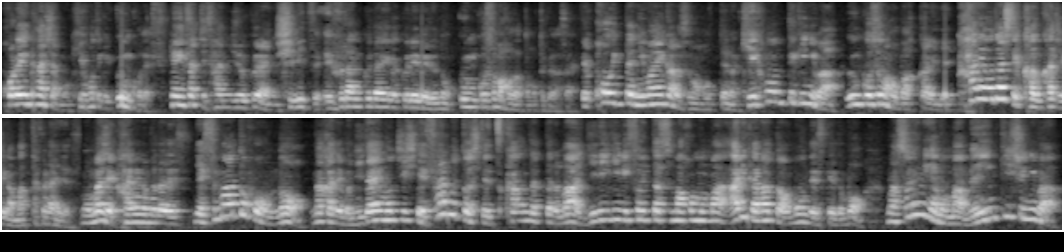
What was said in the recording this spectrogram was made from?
これに関してはもう基本的にうんこです。偏差値30くらいの私立 F ランク大学レベルのうんこスマホだと思ってください。でこういった2万円以下のスマホっていうのは基本的にはうんこスマホばっかりで金を出して買う価値が全くないです。もうマジで金の無駄です。でスマートフォンの中でも2台持ちしてサブとして使うんだったらまあギリギリそういったスマホもまあありかなとは思うんですけどもまあそういう意味でもまあメイン機種には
